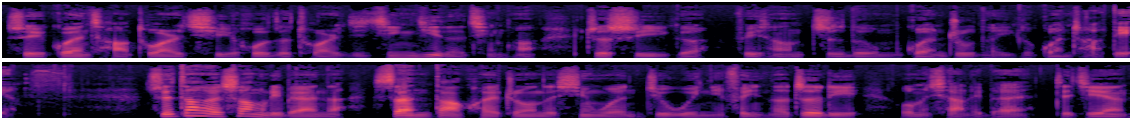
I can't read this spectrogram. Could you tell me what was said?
所以观察土耳其或者土耳其经济的情况，这是一个非常值得我们关注的一个观察点。所以大概上个礼拜呢，三大块重要的新闻就为你分享到这里，我们下礼拜再见。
